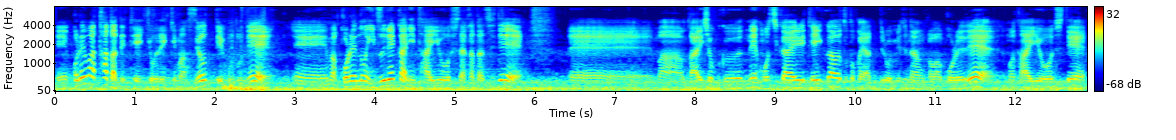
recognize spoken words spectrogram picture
え、これはタダで提供できますよっていうことで、え、まあ、これのいずれかに対応した形で、えー、まあ、外食ね、持ち帰りテイクアウトとかやってるお店なんかはこれで、まあ、対応して、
